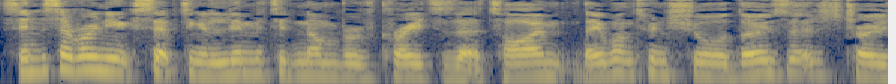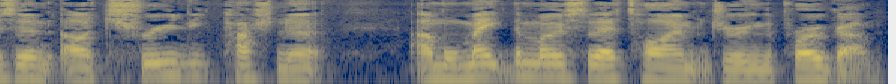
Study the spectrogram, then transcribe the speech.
since they're only accepting a limited number of creators at a time, they want to ensure those that are chosen are truly passionate and will make the most of their time during the program.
